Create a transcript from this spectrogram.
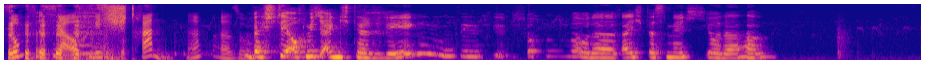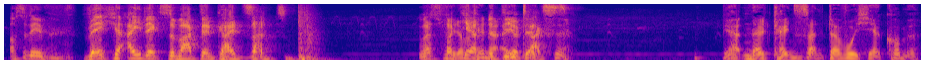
Sumpf ist ja auch nicht Strand, ne? Also, Wäscht dir auch nicht eigentlich der Regen die, die Schuppen oder reicht das nicht? Oder Außerdem, welche Eidechse mag denn keinen Sand? Was Ich bin doch verkehrt keine mit dir, Eidechse. Wir hatten halt keinen Sand da, wo ich herkomme.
